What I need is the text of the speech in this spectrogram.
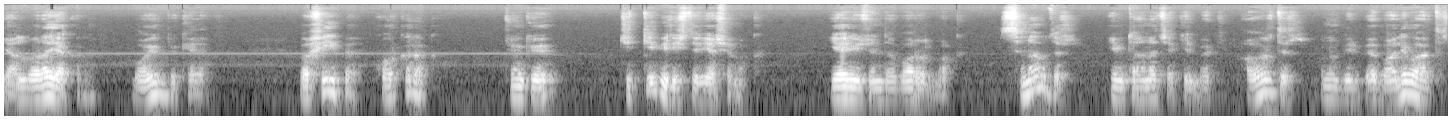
yalvara yakara, boyun bükerek ve hibe, korkarak. Çünkü ciddi bir iştir yaşamak. Yeryüzünde var olmak. Sınavdır. imtihana çekilmek. Ağırdır. Bunun bir vebali vardır.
